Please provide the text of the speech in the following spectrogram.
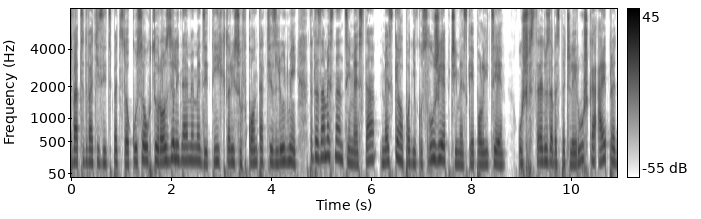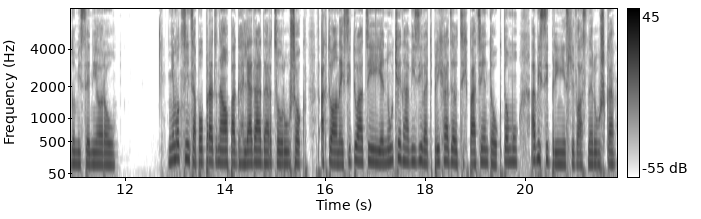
22 500 kusov chcú rozdeliť najmä medzi tých, ktorí sú v kontakte s ľuďmi, teda zamestnanci mesta, mestského podniku služieb či mestskej polície. Už v stredu zabezpečili rúška aj pre domy seniorov. Nemocnica Poprad naopak hľadá darcov rúšok. V aktuálnej situácii je nútená vyzývať prichádzajúcich pacientov k tomu, aby si priniesli vlastné rúška.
